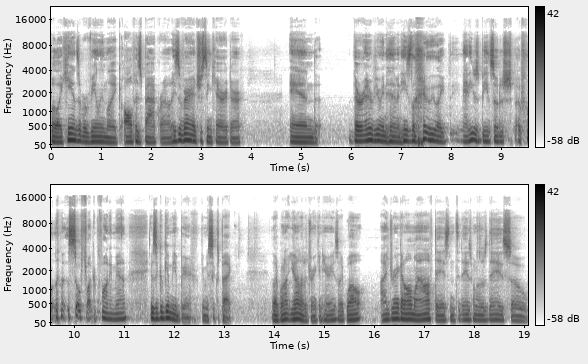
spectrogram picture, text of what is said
But like he ends up revealing like all of his background. He's a very interesting character, and they're interviewing him, and he's literally like, man, he was being so disrespectful. So fucking funny, man. He was like, go get me a beer, give me a six pack. They're like, not, you're not allowed to drink in here. He's like, well, I drink on all my off days, and today's one of those days, so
